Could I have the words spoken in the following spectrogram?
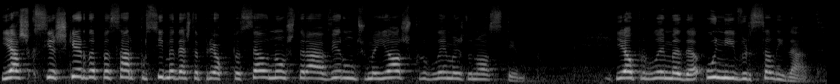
E acho que se a esquerda passar por cima desta preocupação, não estará a ver um dos maiores problemas do nosso tempo. E é o problema da universalidade.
